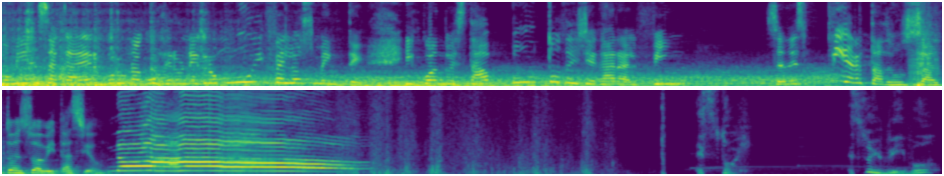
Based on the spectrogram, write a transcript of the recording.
Comienza a caer por un agujero negro muy velozmente y cuando está a punto de llegar al fin, se despierta de un salto en su habitación. ¡No! ¿Estoy vivo?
